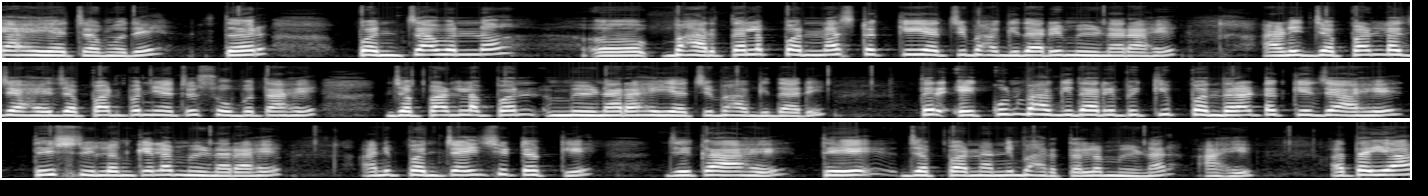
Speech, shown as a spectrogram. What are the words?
आहे याच्यामध्ये तर पंचावन्न भारताला पन्नास टक्के याची भागीदारी मिळणार आहे. आणि जपानला जे आहे जपान पण याच्यासोबत आहे. जपानला पण मिळणार आहे याची भागीदारी. तर एकूण भागीदारीपैकी पंधरा टक्के जे आहे ते श्रीलंकेला मिळणार आहे. आणि पंच्याऐंशी टक्के जे काय आहे ते जपान आणि भारताला मिळणार आहे. आता या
